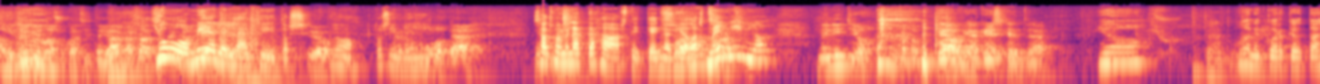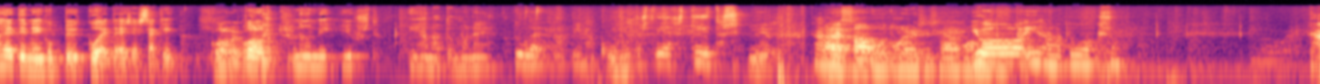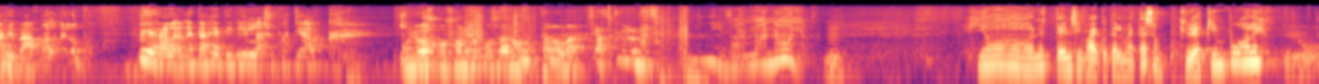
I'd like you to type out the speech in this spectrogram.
Haluatko villasukat sitten jakaa? Saat Joo, sitten mielellään kiitos. Joo. Joo, tosi mielellään. Mulla on tää. Saanko mä mennä tähän asti kengät jalasta? saat. Menin jo. Menit jo. Kato, tää on vielä kesken tää. Joo. Tähän tulee Huonekorkeutta heti niin kuin pikkueteisessäkin. kolme Kolme. No niin, just. Ihana tommonen tulerapina kuuluu tosta vierestä. Kiitos. Tää savu tulee sisään. Joo, ihana tuoksu. Tää on hyvä palvelu, kun vieraalle annetaan heti villasukat jalkaan. Mun joskus on joku sanonut, että täällä on lattiat kylmät. No niin varmaan on. Mm. Joo, nyt ensivaikutelmia. Tässä on kyökin puoli. Joo.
